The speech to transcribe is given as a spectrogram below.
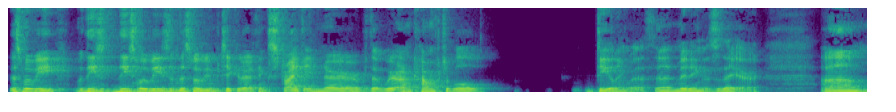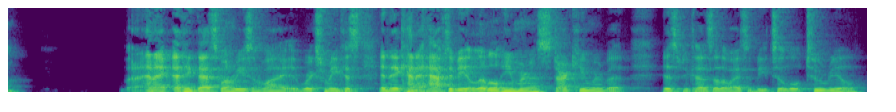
this movie, these these movies, and this movie in particular, I think strike a nerve that we're uncomfortable dealing with and admitting is there. Um, and I, I think that's one reason why it works for me because and they kind of have to be a little humorous, dark humor, but it's because otherwise it'd be too a little too real.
